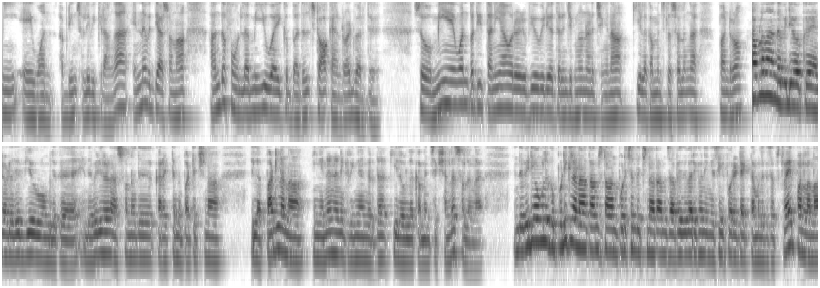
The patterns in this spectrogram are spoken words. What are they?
மீ ஏ ஒன் அப்படின்னு சொல்லி விற்கிறாங்க என்ன வித்தியாசம்னா அந்த ஃபோனில் மியூஐக்கு பதில் ஸ்டாக் ஆண்ட்ராய்டு வருது. ஸோ மீ ஏ ஒன் பற்றி தனியாக ஒரு ரிவ்யூ வீடியோ தெரிஞ்சுக்கணும்னு நினச்சிங்கன்னா கீழே கமெண்ட்ஸில் சொல்லுங்கள் பண்ணுறோம் அவ்வளோதான் இந்த வீடியோவுக்கு என்னோடய ரிவ்யூ உங்களுக்கு இந்த வீடியோவில் நான் சொன்னது கரெக்டுன்னு பட்டுச்சுன்னா இல்லை படலனா நீங்கள் என்ன நினைக்கிறீங்கிறத கீழே உள்ள கமெண்ட் செக்ஷனில் சொல்லுங்கள் இந்த வீடியோ உங்களுக்கு பிடிக்கலனா தம்ஸ் டவுன் பிடிச்சிருந்துச்சுன்னா தம்ஸ் அப் இது வரைக்கும் நீங்கள் சி ஃபோர் டெக் தமிழுக்கு சப்ஸ்கிரைப் பண்ணலனா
